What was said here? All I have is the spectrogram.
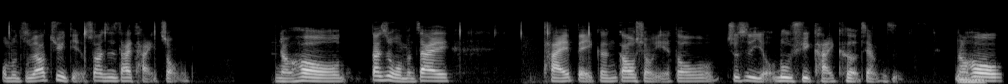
我们主要据点算是在台中，然后但是我们在台北跟高雄也都就是有陆续开课这样子，然后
